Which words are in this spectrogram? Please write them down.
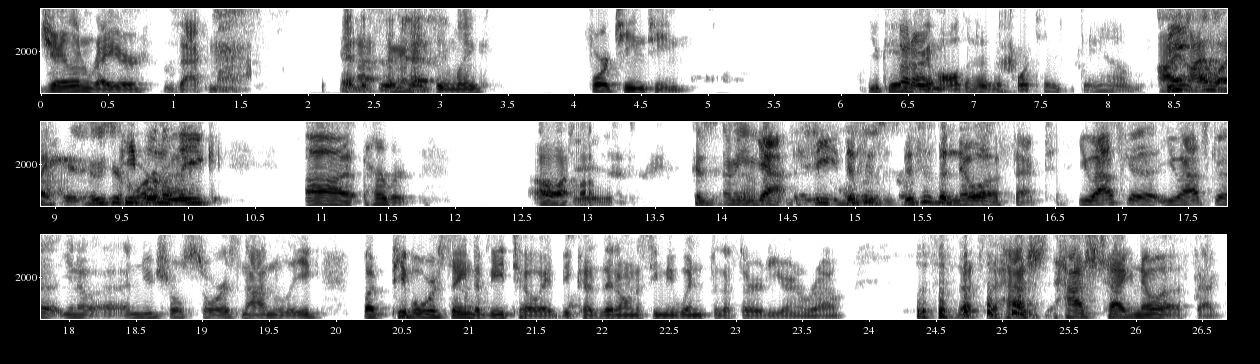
Jalen Reagor, Zach Moss. And Yeah, this is a I'm 10 team league? 14 team. You gave But away I'm- all that in the 14? Damn. I, I like it. Who's your People in the league, uh, Herbert. Oh, I love that. Because I mean, Yeah, see, this is this is the Noah effect. You ask a you ask a you know a neutral source, not in the league, but people were saying to veto it because they don't want to see me win for the third year in a row. That's the hash, hashtag Noah effect.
